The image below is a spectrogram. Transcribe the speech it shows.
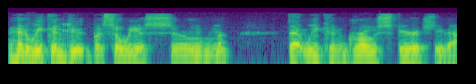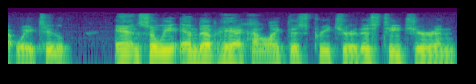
and we can do but so we assume that we can grow spiritually that way too and so we end up hey i kind of like this preacher this teacher and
